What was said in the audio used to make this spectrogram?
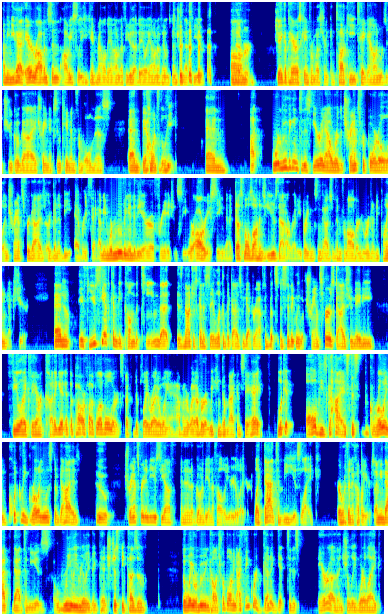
I mean, you had Aaron Robinson. Obviously, he came from Alabama. I don't know if you knew that, Bailey. I don't know if anyone's mentioned that to you. Never. Um, Jacob Harris came from Western Kentucky. Tay Gowan was a JUCO guy. Tre Nixon came in from Ole Miss, and they all went to the league. And I, we're moving into this era now where the transfer portal and transfer guys are going to be everything. I mean, we're moving into the era of free agency. We're already seeing that. Gus Malzahn has used that already, bringing some guys with him from Auburn who are going to be playing next year. And yeah. if UCF can become the team that is not just going to say, look at the guys we got drafted, but specifically with transfers, guys who maybe feel like they aren't cutting it at the Power Five level or expected to play right away and happen or whatever, and we can come back and say, hey, look at all these guys, this growing, quickly growing list of guys who transferred into UCF and ended up going to the NFL a year later. Like that to me is like, or within a couple years. I mean, that that to me is a really, really big pitch just because of the way we're moving college football. I mean, I think we're gonna get to this era eventually where like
